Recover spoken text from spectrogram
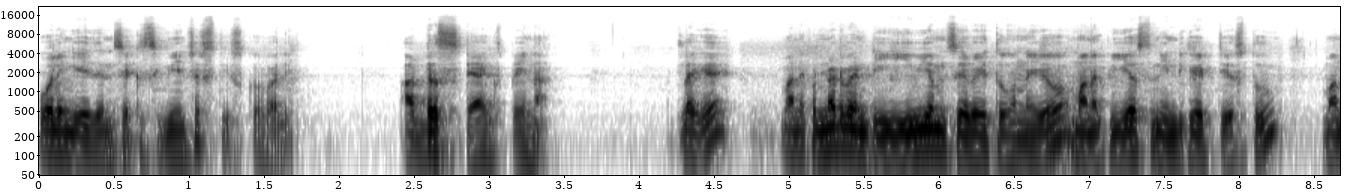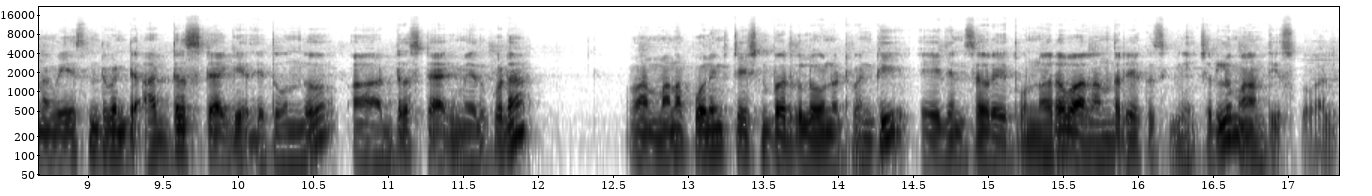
పోలింగ్ ఏజెంట్స్ యొక్క సిగ్నేచర్స్ తీసుకోవాలి. అడ్రస్ ట్యాగ్స్ పైన. అట్లాగే మనకు ఉన్నటువంటి ఈవీఎంస్ ఏవైతే ఉన్నాయో మన పిఎస్ని ఇండికేట్ చేస్తూ మనం వేసినటువంటి అడ్రస్ ట్యాగ్ ఏదైతే ఉందో ఆ అడ్రస్ ట్యాగ్ మీద కూడా మన పోలింగ్ స్టేషన్ పరిధిలో ఉన్నటువంటి ఏజెంట్స్ ఎవరైతే ఉన్నారో వాళ్ళందరి యొక్క సిగ్నేచర్లు మనం తీసుకోవాలి.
